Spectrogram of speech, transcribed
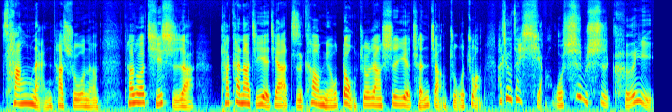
苍南他说呢，他说其实啊。他看到吉野家只靠牛洞就让事业成长茁壮，他就在想，我是不是可以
